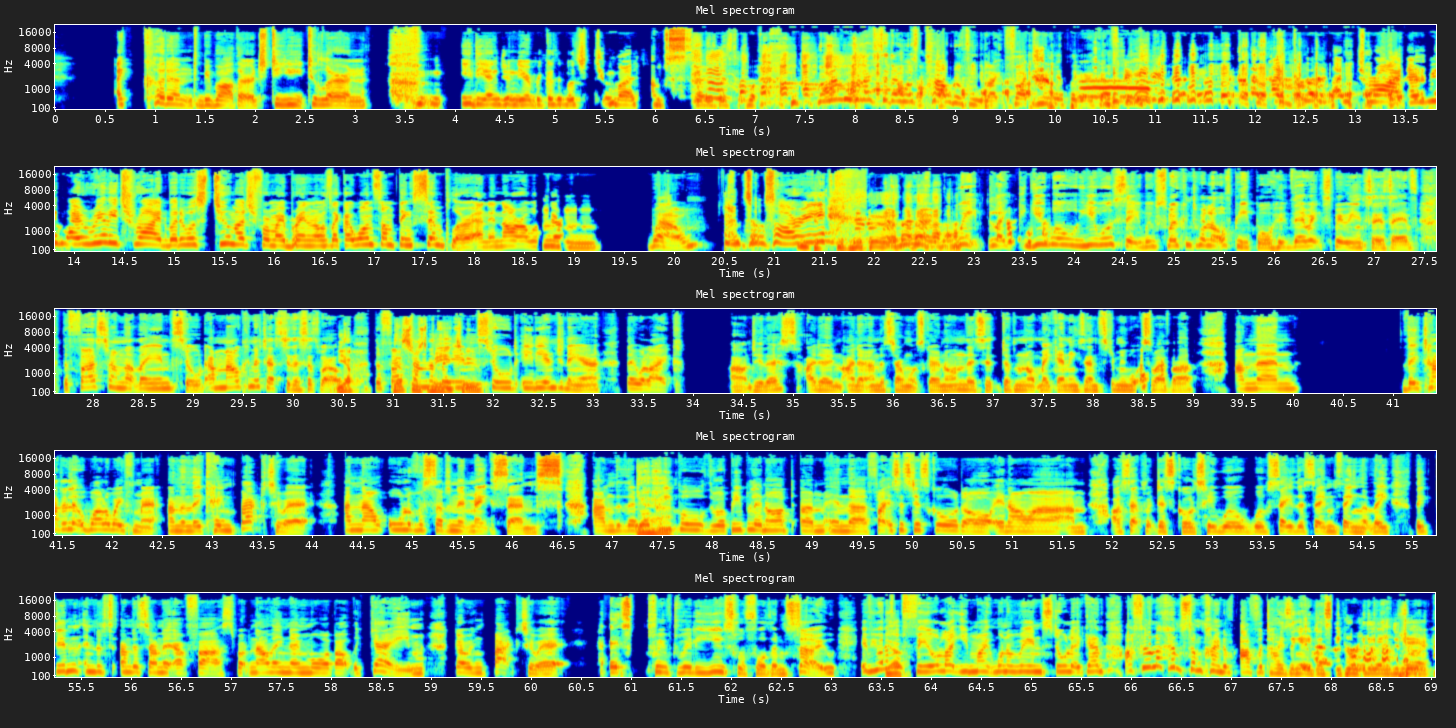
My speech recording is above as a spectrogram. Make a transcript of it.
I couldn't be bothered to to learn ED engineer because it was too much. I'm so disappointed. Remember when I said I was proud of you like five minutes ago, I. I tried. I really, I really tried, but it was too much for my brain. And I was like, I want something simpler. And Inara was there. Mhm. Well, I'm so sorry. no, no, no. We like you will you will see. We've spoken to a lot of people who their experiences of the first time that they installed, and Mal can attest to this as well. Yep. The first was time that they too. installed ED Engineer, they were like, "I don't do this. I don't. I don't understand what's going on. This it does not make any sense to me whatsoever." and then they had a little while away from it, and then they came back to it, and now all of a sudden it makes sense. And there Yeah. were people, there were people in our um in the Flight Assist Discord or in our um our separate discords who will will say the same thing that they they didn't under- understand it at first, but now they know more about the game. Going back to it, it's proved really useful for them. So if you ever Yep. feel like you might want to reinstall it again, I feel like I'm some kind of advertising agency for You're- the engineer.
